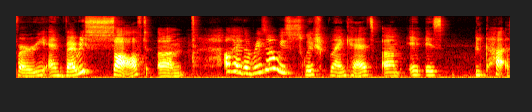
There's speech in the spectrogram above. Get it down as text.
furry and very soft. Um, okay, the reason we switch blankets um, it is because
